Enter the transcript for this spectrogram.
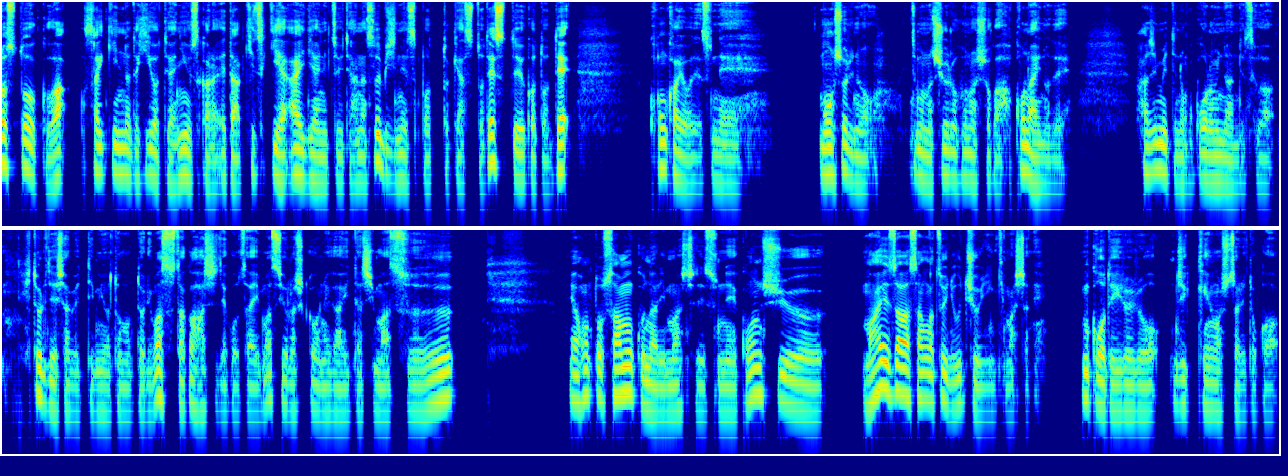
ロストークは最近の出来事やニュースから得た気づきやアイデアについて話すビジネスポッドキャストです。ということで、今回はですね、もう一人のいつもの収録の人が来ないので、初めての試みなんですが、一人で喋ってみようと思っております。高橋でございます。よろしくお願いいたします。いや、本当寒くなりましてですね、今週、前澤さんがついに宇宙に来ましたね。向こうでいろいろ実験をしたりとか、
